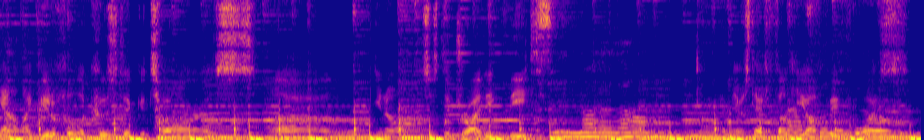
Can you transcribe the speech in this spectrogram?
Yeah, like beautiful acoustic guitars, um, you know, just a driving beat. And there's that funky offbeat voice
